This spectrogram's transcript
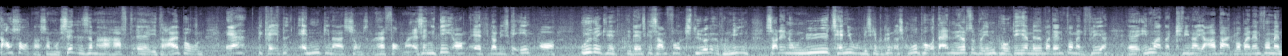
dagsordner, som hun selv ligesom har haft øh, i drejebogen, er begrebet anden generations reformer. Altså en idé om, at når vi skal ind og udvikle det danske samfund, styrke økonomien, så er det nogle nye tandhjul, vi skal begynde at skrue på. Og der er det netop, som du er inde på, det her med, hvordan får man flere øh, indvandrerkvinder i arbejde, hvor hvordan får man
